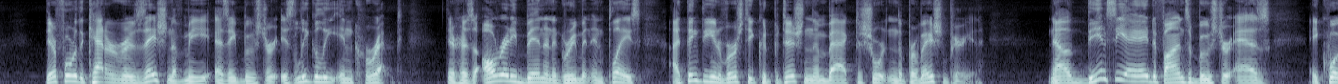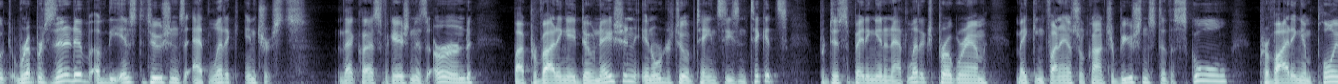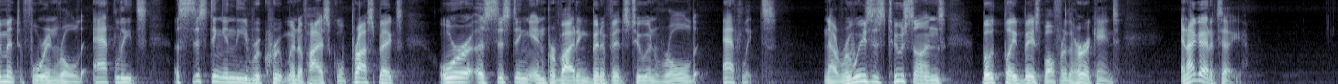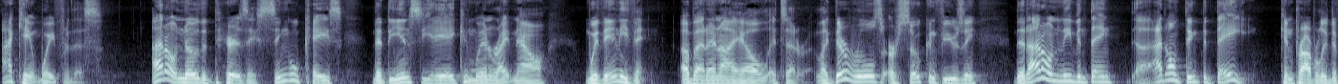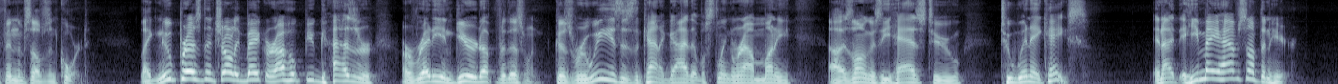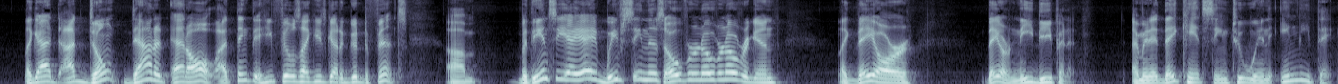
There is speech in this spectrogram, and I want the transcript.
Therefore, the categorization of me as a booster is legally incorrect. There has already been an agreement in place. I think the university could petition them back to shorten the probation period. Now, the NCAA defines a booster as a quote representative of the institution's athletic interests. That classification is earned by providing a donation in order to obtain season tickets participating in an athletics program, making financial contributions to the school, providing employment for enrolled athletes, assisting in the recruitment of high school prospects, or assisting in providing benefits to enrolled athletes. Now, Ruiz's two sons both played baseball for the Hurricanes, and I got to tell you, I can't wait for this. I don't know that there is a single case that the NCAA can win right now with anything about NIL, etc. Like their rules are so confusing that I don't even think I don't think that they can properly defend themselves in court. Like new president Charlie Baker, I hope you guys are are ready and geared up for this one because Ruiz is the kind of guy that will sling around money uh, as long as he has to to win a case, and I, he may have something here. Like I I don't doubt it at all. I think that he feels like he's got a good defense. Um, but the NCAA, we've seen this over and over and over again. Like they are they are knee deep in it. I mean, they can't seem to win anything.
